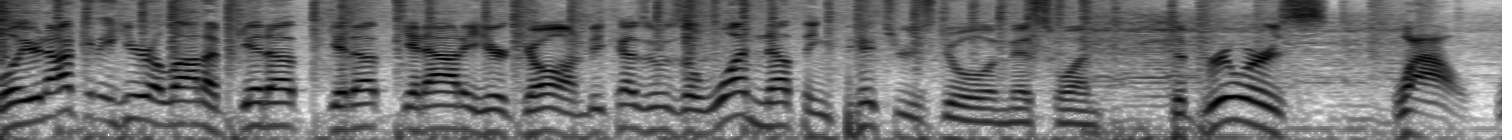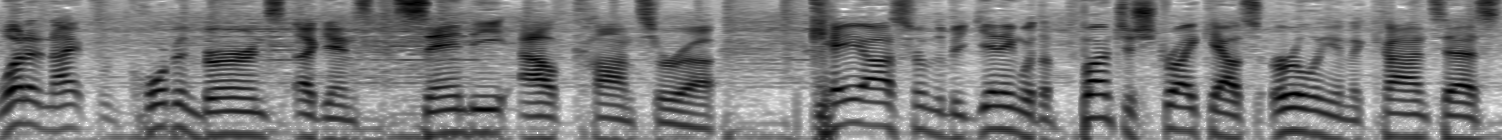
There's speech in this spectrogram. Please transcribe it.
Well, you're not going to hear a lot of get up, get up, get out of here, gone because it was a 1 nothing pitcher's duel in this one. The Brewers, wow, what a night for Corbin Burnes against Sandy Alcantara. Chaos from the beginning with a bunch of strikeouts early in the contest.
